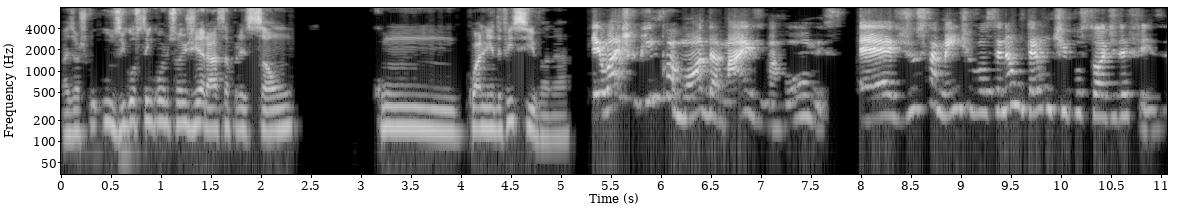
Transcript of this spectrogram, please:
Mas eu acho que os Eagles têm condições de gerar essa pressão com, com a linha defensiva, né? Eu acho que o que incomoda mais o Mahomes é justamente você não ter um tipo só de defesa.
